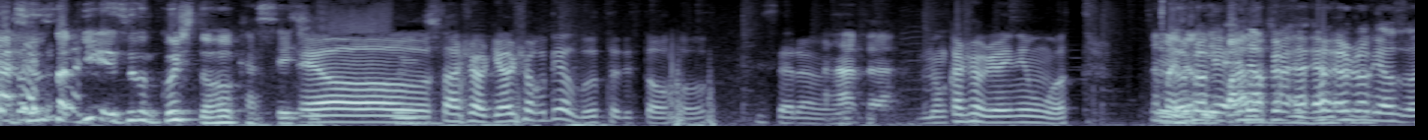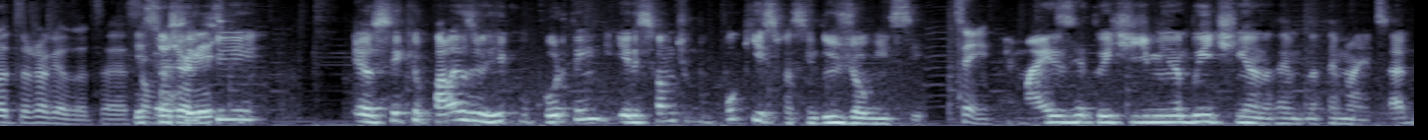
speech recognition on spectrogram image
Ah, você não sabia? Você não curte Torro, cacete. Eu só joguei o jogo de luta de Toho, sinceramente. Ah, tá. Nunca joguei nenhum outro. Não, eu, o joguei, Palace não, eu, e eu- joguei os outros, eu joguei os outros. é, Isso eu eu joguei sei que Eu sei que o Palas e o Rico curtem e eles falam, tipo, pouquíssimo, assim, do jogo em si. Sim. É mais retweet de menina bonitinha na, na timeline, sabe?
